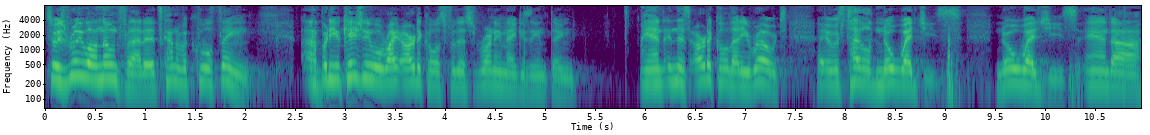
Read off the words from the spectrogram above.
So he's really well known for that. It's kind of a cool thing. Uh, but he occasionally will write articles for this running magazine thing. And in this article that he wrote, it was titled No Wedgies. No Wedgies. And uh,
